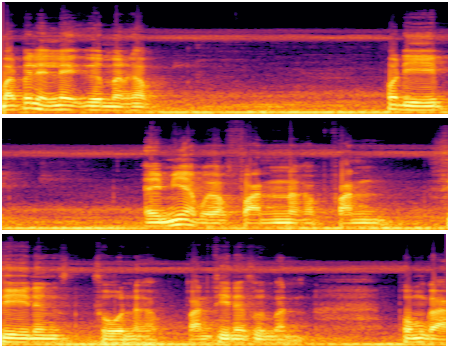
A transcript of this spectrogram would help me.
บัตรไปเล่นเลขอื่นมันครับ พอดี ไอ้เมียเปิดฟันนะครับ ฟันสี่หนึ่งศูนย์นะครับ ฟันสี่หนึ่งศูนย์บันผมก็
